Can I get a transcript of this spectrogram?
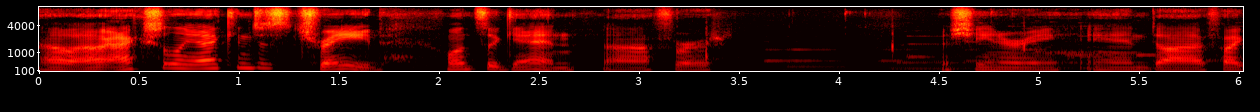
Oh, actually, I can just trade once again uh, for machinery, and uh, if I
